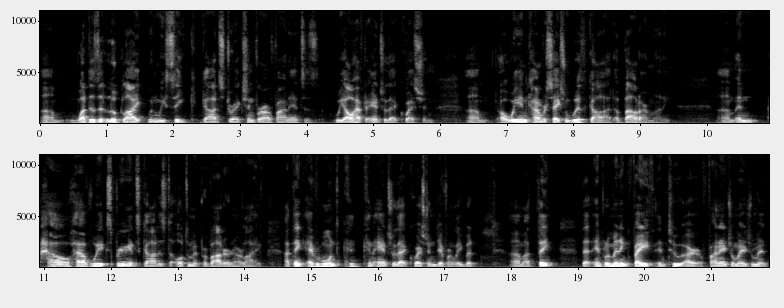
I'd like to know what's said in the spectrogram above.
Um, what does it look like when we seek God's direction for our finances? We all have to answer that question. Um, are we in conversation with God about our money? Um, and how have we experienced God as the ultimate provider in our life? I think everyone can, can answer that question differently, but um, I think that implementing faith into our financial management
